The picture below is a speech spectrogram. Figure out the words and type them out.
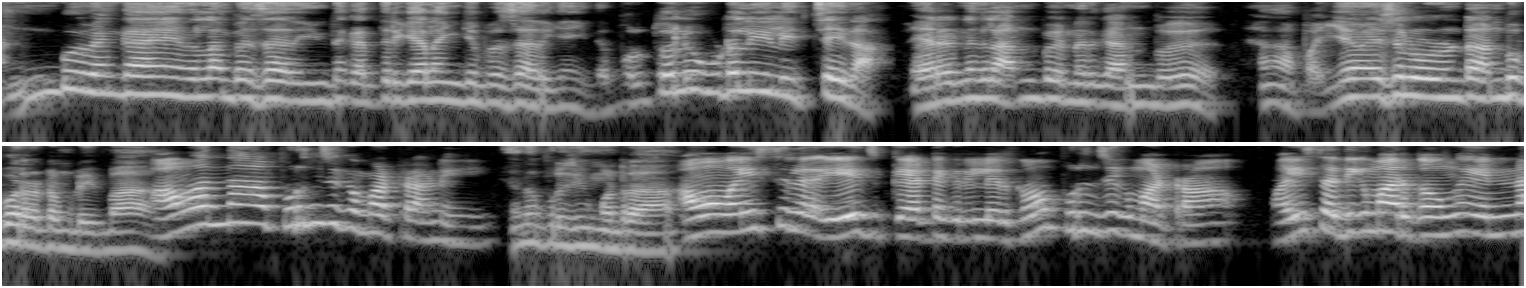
அன்பு வெங்காயம் இதெல்லாம் பேசாதீங்க. இந்த கத்திரிக்காயெல்லாம் இங்கே பேசாதீங்க. இதை பொறுத்தவரை உடலியல் இச்சை தான். வேற என்னதுல அன்பு என்ன இருக்கு அன்பு? பையன் வயசுல உள்ளவன்ட்டு அன்பு பாராட்ட முடியுமா? அவன் தான் புரிஞ்சுக்க மாட்டானே என்ன புரிஞ்சுக்க மாட்டான் அவன் வயசுல ஏஜ் கேட்டகரியில இருக்கவன் புரிஞ்சுக்க மாட்டான் வயசு அதிகமா இருக்கவங்க என்ன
